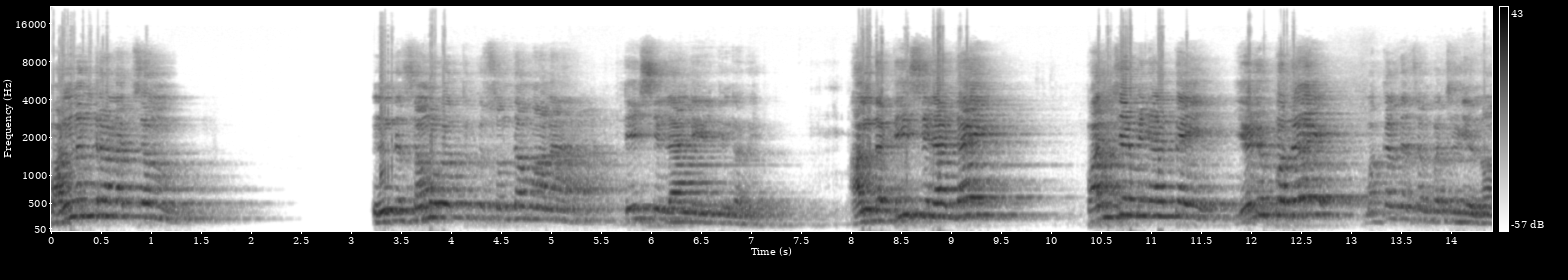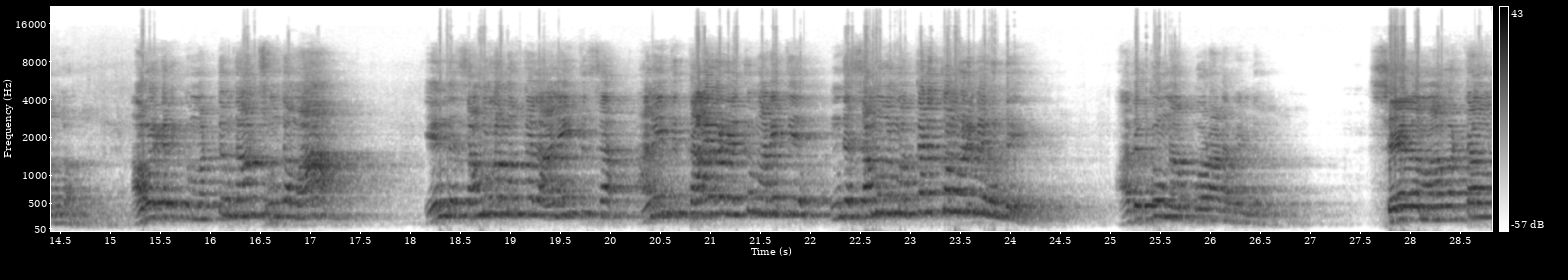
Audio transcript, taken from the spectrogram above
பன்னெண்டரை லட்சம் இந்த சமூகத்துக்கு சொந்தமான டிசி லேண்ட் இருக்கின்றது. அந்த டிசி லேண்டை பஞ்சமி நிலத்தை எடுப்பது மக்கள் தேசம் கட்சியுடைய நோக்கம். அவர்களுக்கு மட்டும்தான் சொந்தமா? இந்த சமூக மக்கள் அனைத்து ச- அனைத்து தலைவர்களுக்கும் அனைத்து இந்த சமூக மக்களுக்கும் உரிமை உண்டு. அதுக்கும் நாம் போராட வேண்டும். சேலம் மாவட்டம்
